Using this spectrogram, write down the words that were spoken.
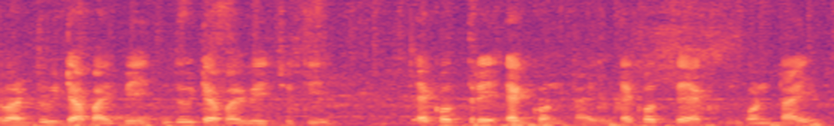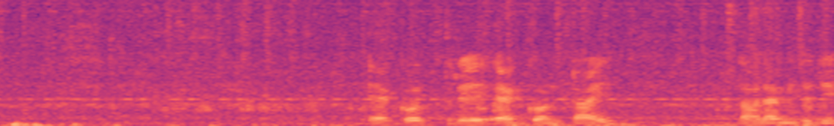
এবার দুইটা পাইপে দুইটা পাইপে যদি একত্রে এক ঘন্টায়, একত্রে এক ঘন্টায়, একত্রে এক ঘন্টায়, তাহলে আমি যদি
